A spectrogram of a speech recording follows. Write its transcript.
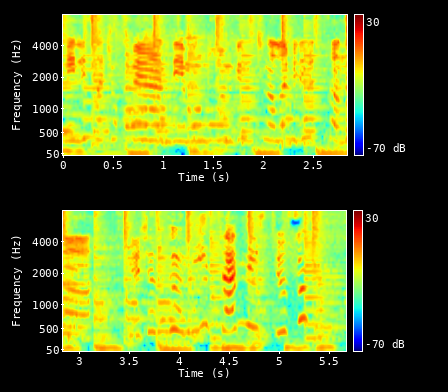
Melisa çok beğendim. Onu doğum günü için alabiliriz sana. Yaşasın. İyi sen ne istiyorsun?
